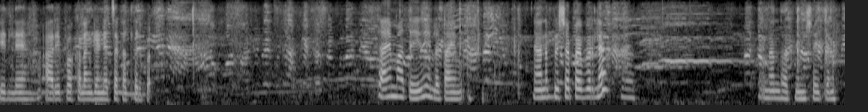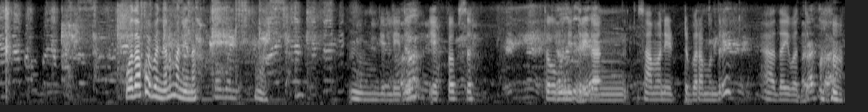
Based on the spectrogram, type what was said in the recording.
ಇಲ್ಲೇ ಆರಿಪ ಕಲ್ಲಂಗಡಿ ಹಣ್ಣು ಹೆಚ್ಚಕತ್ತರಿಪ್ಪ ಟೈಮ್ ಆತ ಇಲ್ಲ ಟೈಮ್ ನಾನು ಫ್ರೆಶ್ ಅಪ್ ಆಗಿ ಬರಲ? ಇನ್ನೊಂದು ಹತ್ತು ನಿಮಿಷ ಐತೇನ ಓದಕ್ಕೆ ಹೋಗಿ ಬಂದೇನ ಮನೇನ? ಹ್ಞೂ ಹ್ಞೂ ಇಲ್ಲಿದು ಎಗ್ ಪಪ್ಸ್ ತೊಗೊಂಬಂದಿತ್ತು ಈಗ ಹಂಗೆ ಸಾಮಾನು ಇಟ್ಟು ಬರೋ ಮುಂದ್ರಿ. ಅದ ಇವತ್ತು.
